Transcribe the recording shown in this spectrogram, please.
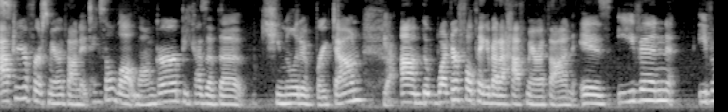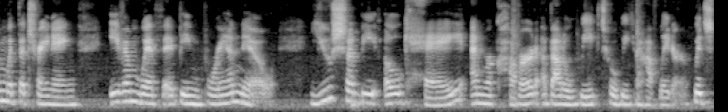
after your first marathon, it takes a lot longer because of the cumulative breakdown. Yeah. Um, the wonderful thing about a half marathon is even even with the training, even with it being brand new, you should be okay and recovered about a week to a week and a half later, which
